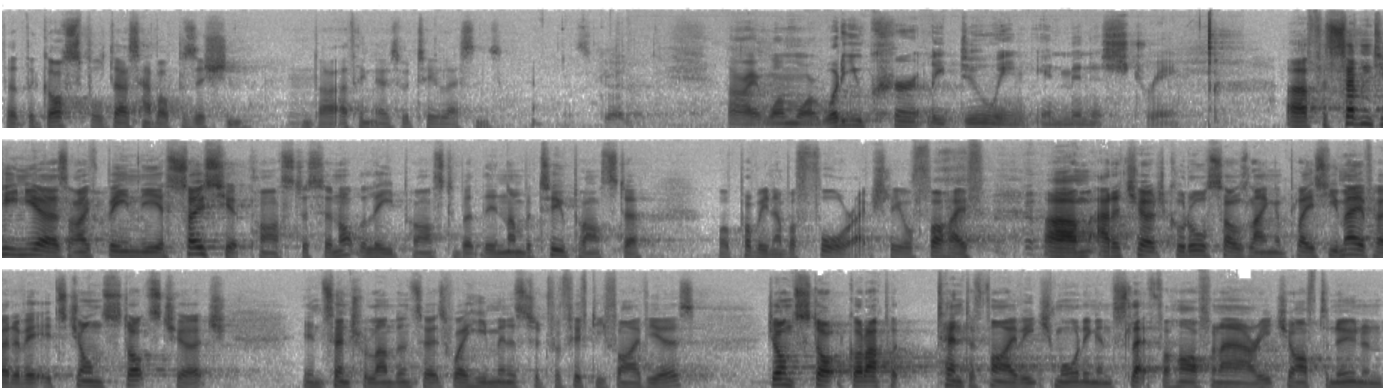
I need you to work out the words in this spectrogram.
that the gospel does have opposition. And I think those were two lessons. Yeah. That's good. All right, one more. What are you currently doing in ministry? Uh, for 17 years, I've been the associate pastor, so not the lead pastor, but the number two pastor, well, probably number four, actually, or five, um, at a church called All Souls Langham Place. You may have heard of it. It's John Stott's church in central London, so it's where he ministered for 55 years. John Stott got up at 10 to 5 each morning and slept for half an hour each afternoon, and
